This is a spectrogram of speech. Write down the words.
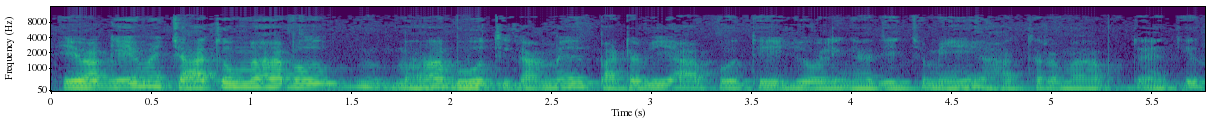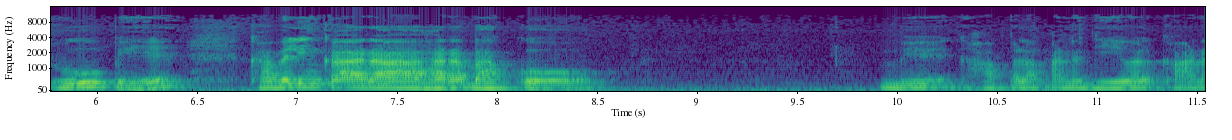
ඒ වගේම චාතුම් මහ මහා භූතිකම්මේ පඨවි ආපෝ තේජෝ වලින් හදිච්ච මේ හතර මහ පුතෙන්ති රූපේ කබලින්කාරාහාර භක්කෝ. මේ හපල කන දේවල් කන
